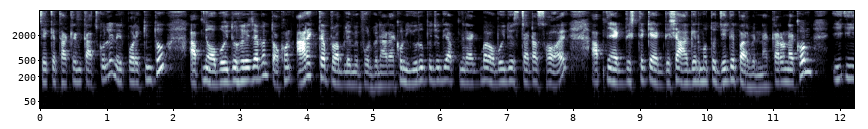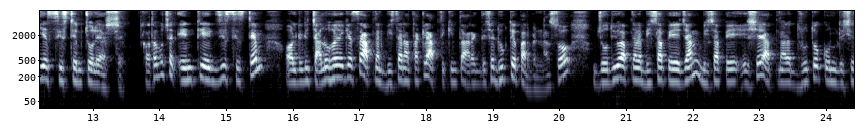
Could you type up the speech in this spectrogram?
চেকে থাকলেন, কাজ করলেন, এরপরে কিন্তু আপনি অবৈধ হয়ে যাবেন, তখন আরেকটা প্রবলেমে পড়বেন। আর এখন ইউরোপে যদি আপনার একবার অবৈধ স্ট্যাটাস হয়, আপনি এক দেশ থেকে এক দেশে আগের মতো যেতে পারবেন না। কারণ এখন ইইএস সিস্টেম চলে আসছে। কথা বুঝছেন এন্ট্রি এক্সিট সিস্টেম অলরেডি চালু হয়ে গেছে। আপনার ভিসা না থাকলে আপনি কিন্তু আরেক দেশে ঢুকতে পারবেন না। সো যদিও আপনারা ভিসা পেয়ে যান ভিসা পেয়ে এসে আপনারা দ্রুত কোন দেশে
